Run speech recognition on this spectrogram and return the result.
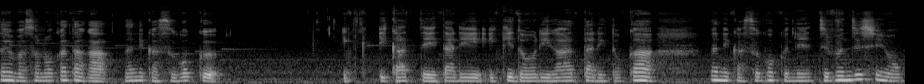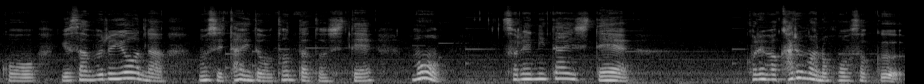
例えばその方が何かすごく怒っていたり憤りがあったりとか何かすごくね自分自身をこう揺さぶるようなもし態度をとったとしてもそれに対してこれはカルマの法則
